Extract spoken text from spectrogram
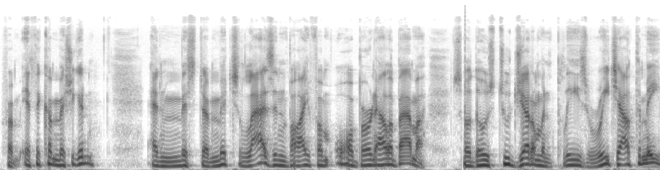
from Ithaca, Michigan and Mr. Mitch Lazenby from Auburn, Alabama. So those two gentlemen, please reach out to me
